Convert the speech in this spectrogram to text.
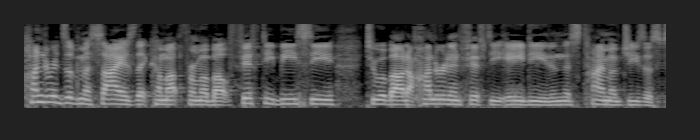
hundreds of messiahs that come up from about 50 BC to about 150 AD in this time of Jesus.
